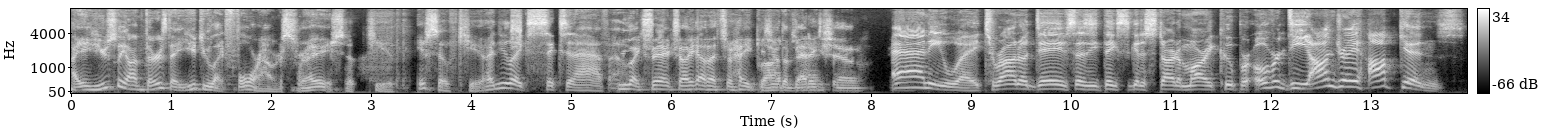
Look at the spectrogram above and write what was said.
I usually on Thursday you do like four hours, right? You're so cute. You're so cute. I do like six and a half hours. You like six? Oh yeah, that's right. Because you're the betting show. Anyway, Toronto Dave says he thinks he's going to start Amari Cooper over DeAndre Hopkins.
